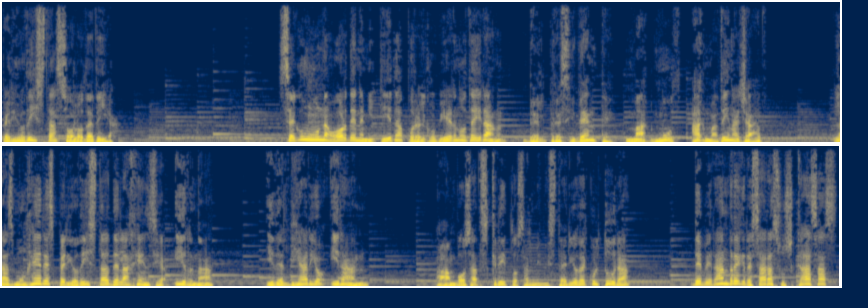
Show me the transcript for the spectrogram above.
Periodista solo de día. Según una orden emitida por el gobierno de Irán del presidente Mahmoud Ahmadinejad, las mujeres periodistas de la agencia IRNA y del diario Irán ambos adscritos al Ministerio de Cultura, deberán regresar a sus casas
